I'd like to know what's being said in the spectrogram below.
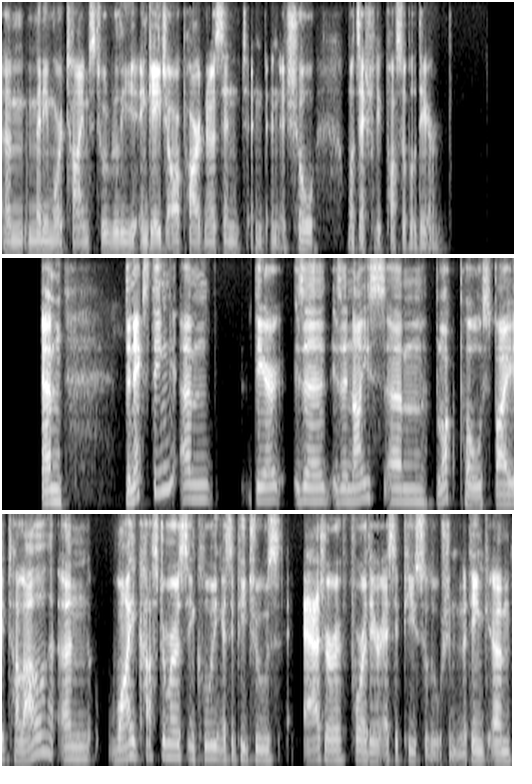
um, many more times to really engage our partners and and and show what's actually possible there. Um, the next thing, um, there is a is a nice um, blog post by Talal on why customers, including SAP, choose Azure for their SAP solution. And I think um,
